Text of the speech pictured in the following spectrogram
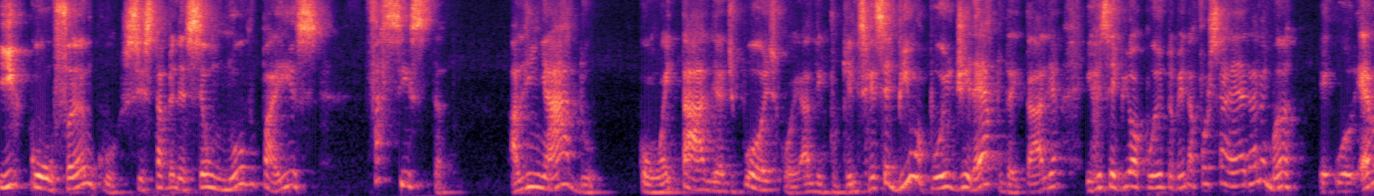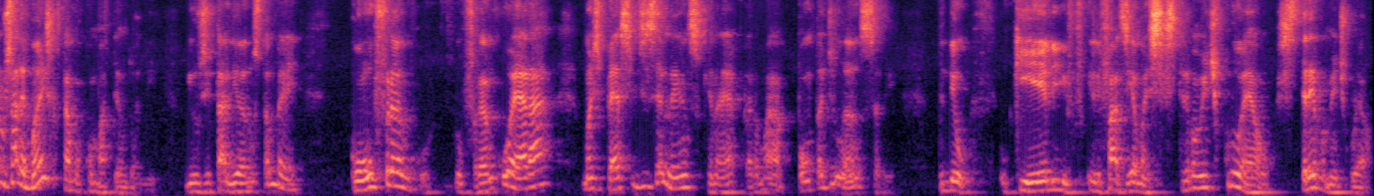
e com o Franco se estabeleceu um novo país fascista, alinhado com a Itália depois, porque eles recebiam apoio direto da Itália e recebiam apoio também da Força Aérea Alemã. Eram os alemães que estavam combatendo ali, e os italianos também, com o Franco. O Franco era uma espécie de Zelensky na época, era uma ponta de lança ali. Entendeu? O que ele, ele fazia, mas extremamente cruel, extremamente cruel.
